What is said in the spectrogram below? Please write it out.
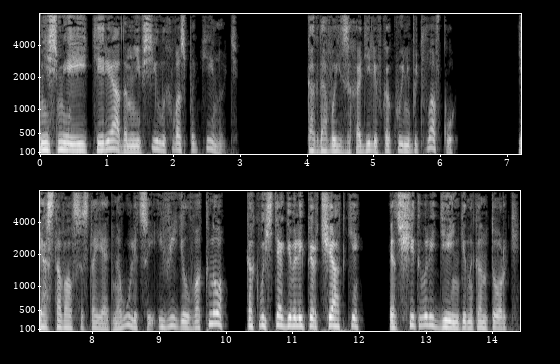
не смея идти рядом, не в силах вас покинуть. Когда вы заходили в какую-нибудь лавку, я оставался стоять на улице и видел в окно, как вы стягивали перчатки и отсчитывали деньги на конторке.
